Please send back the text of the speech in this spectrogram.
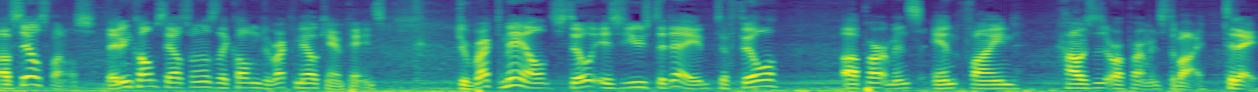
of sales funnels. They didn't call them sales funnels, they called them direct mail campaigns. Direct mail still is used today to fill apartments and find houses or apartments to buy today.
